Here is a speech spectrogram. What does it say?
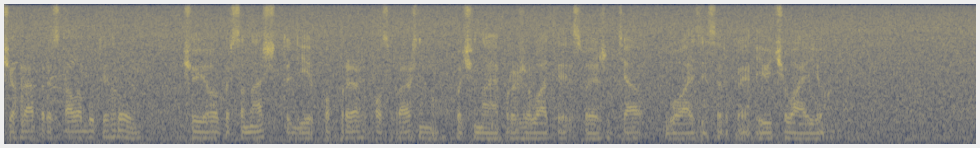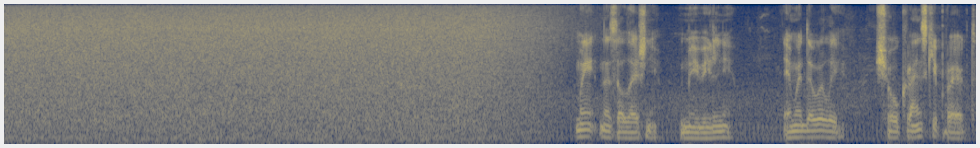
що гра перестала бути грою, що його персонаж тоді по-справжньому починає проживати своє життя в оазі РП і відчуває його. Ми незалежні, ми вільні. І ми довели, що український проєкт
